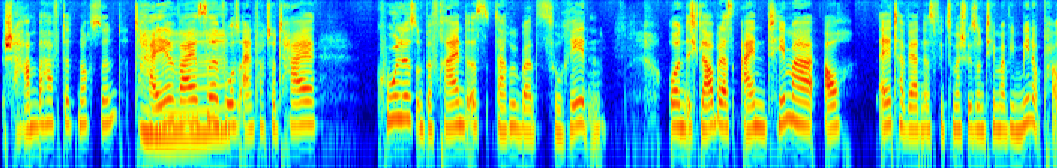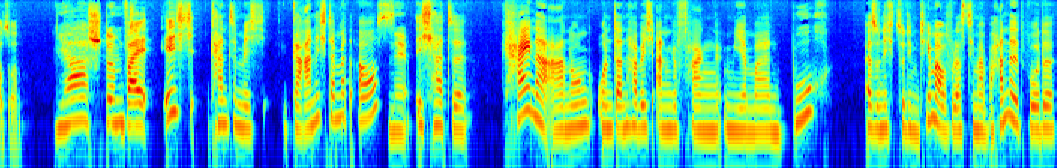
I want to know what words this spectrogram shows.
schambehaftet noch sind, teilweise, mhm. wo es einfach total cool ist und befreiend ist, darüber zu reden. Und ich glaube, dass ein Thema auch älter werden ist, wie zum Beispiel so ein Thema wie Menopause. Ja, stimmt. Weil ich kannte mich gar nicht damit aus. Nee. Ich hatte keine Ahnung und dann habe ich angefangen, mir mein Buch, also nicht zu dem Thema, aber wo das Thema behandelt wurde,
